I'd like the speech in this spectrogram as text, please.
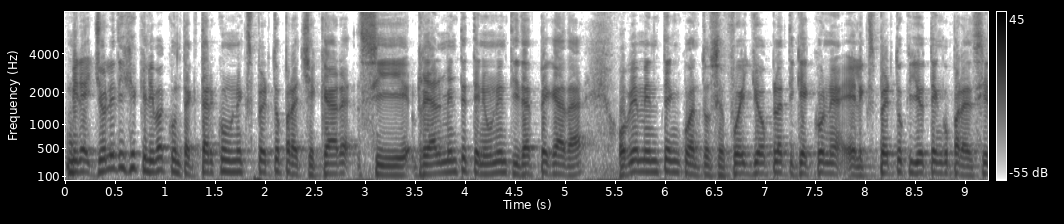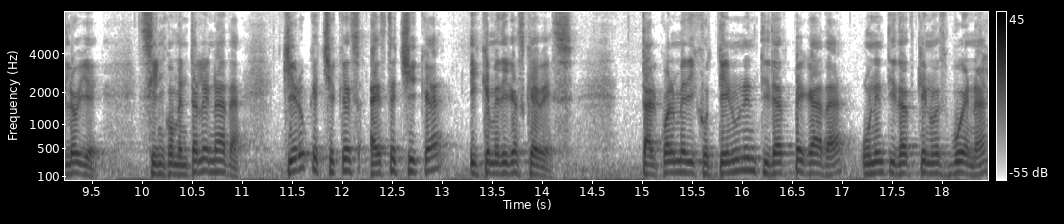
Mira, yo le dije que le iba a contactar con un experto para checar si realmente tenía una entidad pegada. Obviamente, en cuanto se fue, yo platiqué con el experto que yo tengo para decirle, oye, sin comentarle nada, quiero que cheques a esta chica y que me digas qué ves. Tal cual me dijo, tiene una entidad pegada, una entidad que no es buena,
